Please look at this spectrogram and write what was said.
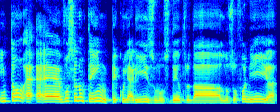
então, é, é, é, você não tem peculiarismos dentro da lusofonia,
